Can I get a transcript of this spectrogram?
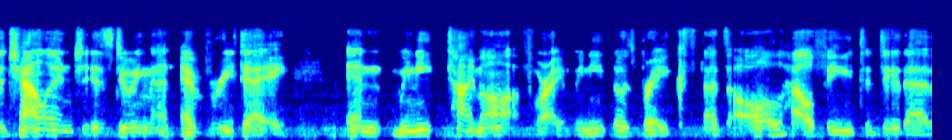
the challenge is doing that every day. And we need time off, right? We need those breaks. That's all healthy to do that.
